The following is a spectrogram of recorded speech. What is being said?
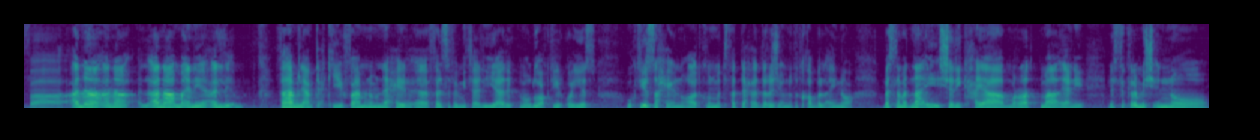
ف أنا أنا أنا يعني اللي فاهم اللي عم تحكيه فاهم إنه من ناحية آه، فلسفة مثالية هذا موضوع كتير كويس وكتير صحي إنه آه تكون متفتح لدرجة إنه تتقبل أي نوع. بس لما تلاقي شريك حياة مرات ما يعني الفكرة مش إنه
